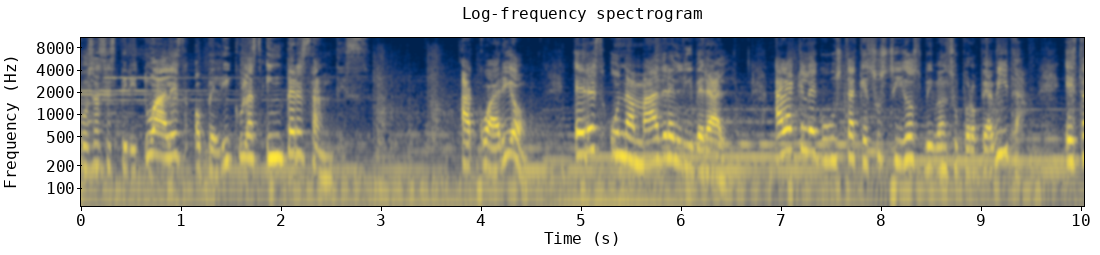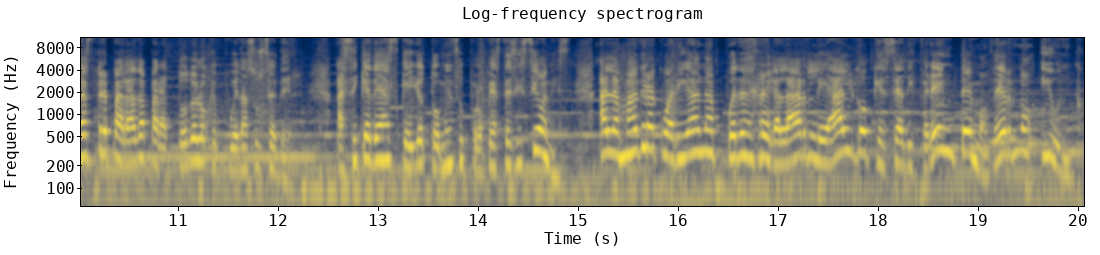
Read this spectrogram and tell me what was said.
cosas espirituales o películas interesantes. Acuario, eres una madre liberal, a la que le gusta que sus hijos vivan su propia vida. Estás preparada para todo lo que pueda suceder, así que dejas que ellos tomen sus propias decisiones. A la madre acuariana puedes regalarle algo que sea diferente, moderno y único.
